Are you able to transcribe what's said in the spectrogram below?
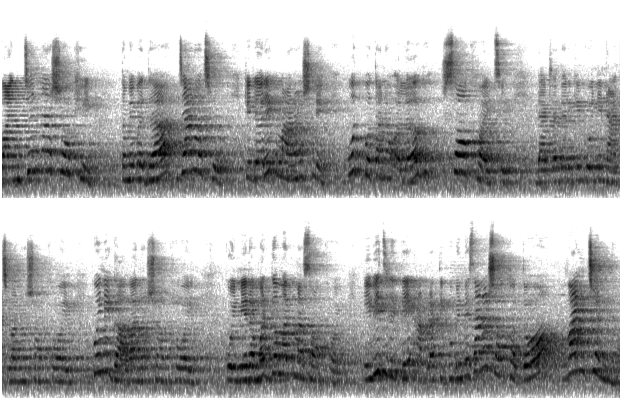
વાંચનના શોખીન. તમે બધા જાણો છો કે દરેક માણસને પોતપોતાનો અલગ શોખ હોય છે. દાખલા તરીકે કોઈને નાચવાનો શોખ હોય, કોઈને ગાવાનો શોખ હોય, કોઈને રમતગમતમાં શોખ હોય એવી જ રીતે આપણા ટીકુબેનને શાનો શોખ હતો? વાંચનનો.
